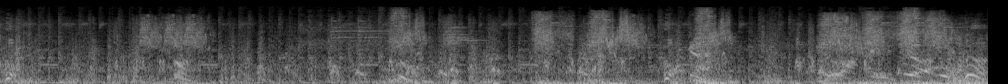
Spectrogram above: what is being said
Huh! Huh!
